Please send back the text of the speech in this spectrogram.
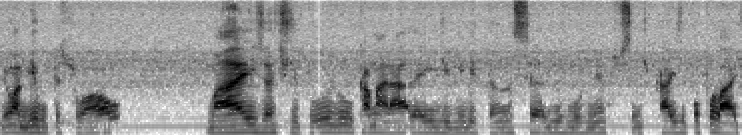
meu amigo pessoal, mas, antes de tudo, camarada aí de militância dos movimentos sindicais e populares.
